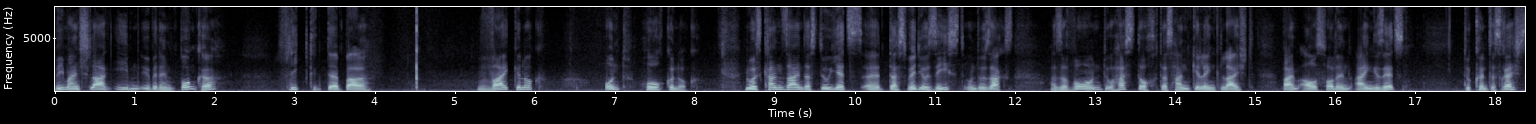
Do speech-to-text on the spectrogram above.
wie mein Schlag eben über den Bunker, fliegt der Ball weit genug und hoch genug. Nur es kann sein, dass du jetzt äh, das Video siehst und du sagst, also Wohn, du hast doch das Handgelenk leicht beim Ausholen eingesetzt. Du könntest recht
